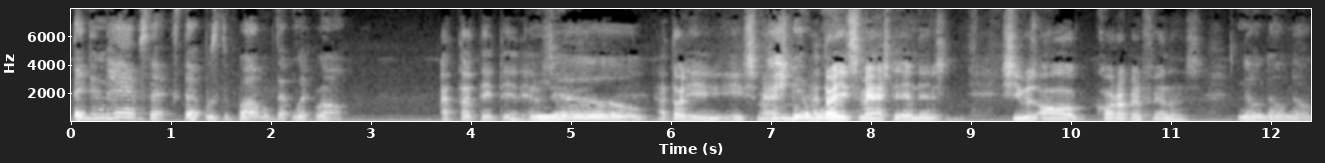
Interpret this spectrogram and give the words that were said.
They didn't have sex. That was the problem that went wrong. I thought they did have sex. No. I thought he he smashed. He been I thought he smashed it, and then she, she was all caught up in feelings. No, no, no.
